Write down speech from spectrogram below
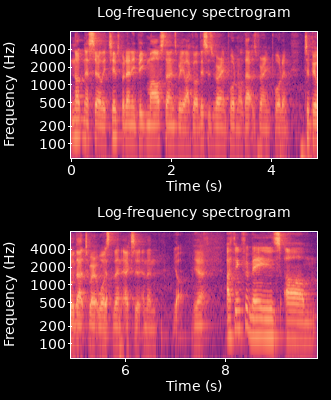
not necessarily tips, but any big milestones where you're like, oh, this is very important or that was very important to build that to where it was Yeah. to then exit and then Yeah. yeah. I think for me is um,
